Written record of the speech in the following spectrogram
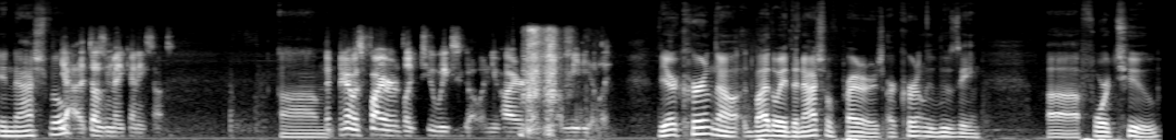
in Nashville. Yeah, it doesn't make any sense. Um, That guy was fired like two weeks ago, and you hired him immediately. They are current now. By the way, the Nashville Predators are currently losing uh, four two.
